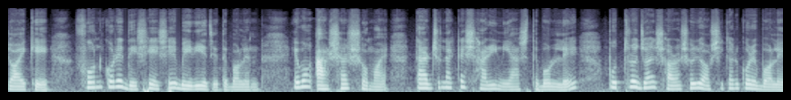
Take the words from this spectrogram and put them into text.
জয়কে ফোন করে দেশে এসে বেরিয়ে যেতে বলেন এবং আসার সময় তার জন্য একটা শাড়ি নিয়ে আসতে বললে পুত্র জয় সরাসরি অস্বীকার করে বলে,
